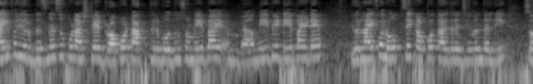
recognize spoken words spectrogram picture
ಲೈಫಲ್ಲಿ ಇವ್ರ ಬಿಸ್ನೆಸ್ ಕೂಡ ಅಷ್ಟೇ ಡ್ರಾಪ್ ಔಟ್ ಆಗ್ತಿರ್ಬೋದು. So may by maybe day by day ಇವ್ರ ಲೈಫಲ್ಲಿ ಹೋಪ್ಸೇ ಕಳ್ಕೊತಾ ಇದ್ರೆ ಜೀವನದಲ್ಲಿ. ಸೊ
